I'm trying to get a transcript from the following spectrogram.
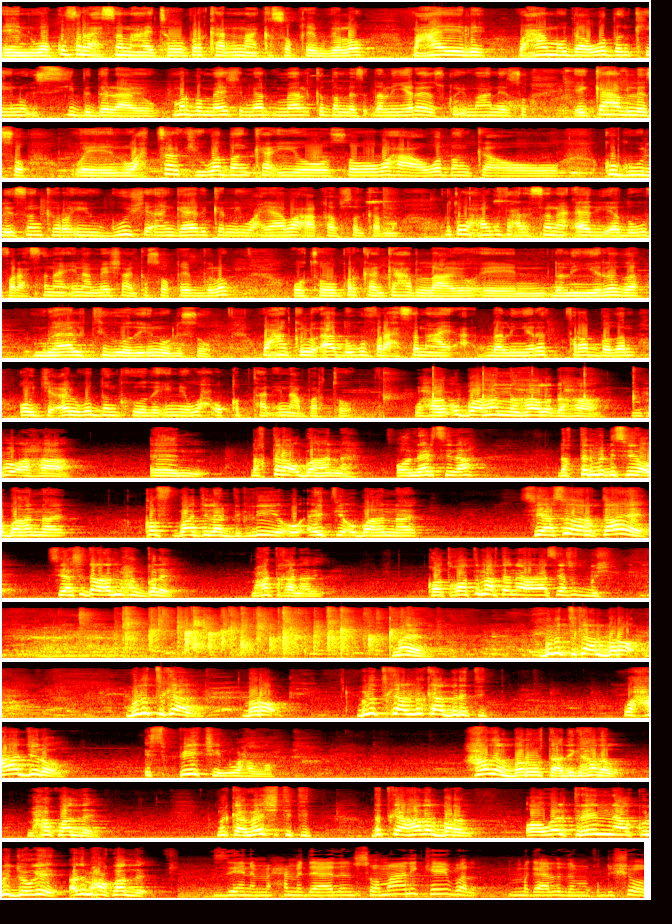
waan ku faraxsanahay tababarkan inaan ka soo qayb galo. Maxaa yeelay waxaa moodaa wadankii inuu isii bedelayo marba meesha meel ka dambeysa dhalinyarada isku imaaneyso ay ka hadleyso waxtarkii wadanka iyo sababaha wadanka oo ku guuleysan karo iyo guusha aan gaari karno iyo waxyaabaha aan qabsan karno. Horta waxaan ku faraxsanahay aada iyo aada ugu faraxsanahay inaan meeshaan ka soo qayb galo oo tababarkan ka hadlayo dhalinyarada moraaltigooda inuu dhiso. Waxaan kaloo aada ugu faraxsanahay dhalinyaro fara badan oo jecel wadankooda inay wax u qabtaan inaa barto. Waxaan u baahannahaa la dhahaa muxuu ahaa dhakhtaraan u baahannahay oo nersin ah. Dhakhtar medicina u baahannahay qof bachelar degree oo eighty u baahannahay siyaasadaa rabtaaye siyaasaddaad aad maxal gole maxaa taqaana adi? Qoot qoota maarta ina siyaasad gashi maya political baro. Political baro. Political markaa beratid waxaa jiro speeching wax lo hadal baruurta adiga hadal. Maxaa ku hadle markaa meesha tagtid dadkaa hadal baran oo wel trainina kula jooge adi maxaa ku hadle zeyne maxamed aadan soomaali cable magaalada muqdisho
